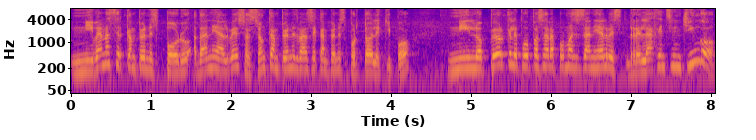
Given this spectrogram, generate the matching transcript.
Ni van a ser campeones por Dani Alves, o sea, si son campeones, van a ser campeones por todo el equipo. Ni lo peor que le puede pasar a Pumas es Dani Alves. Relájense un chingo.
